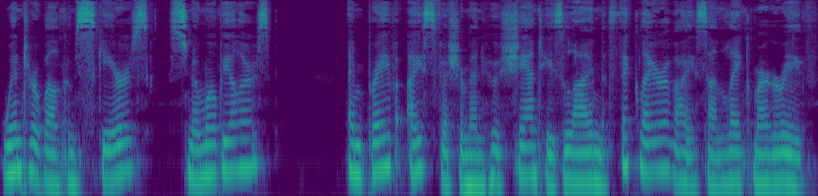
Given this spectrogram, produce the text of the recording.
Winter welcomes skiers, snowmobilers, and brave ice fishermen whose shanties line the thick layer of ice on Lake Margrethe.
